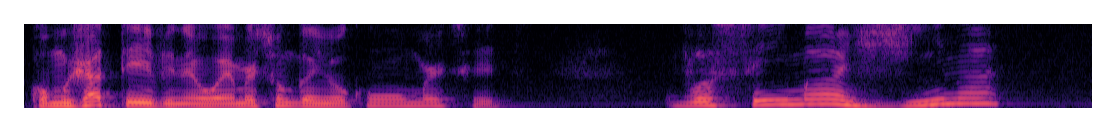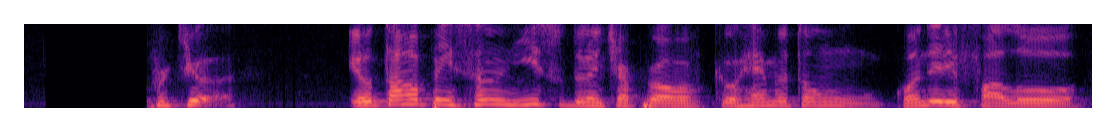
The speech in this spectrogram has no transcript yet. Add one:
como já teve, né? O Emerson ganhou com o Mercedes. Você imagina. Porque eu tava pensando nisso durante a prova, porque o Hamilton, quando ele falou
